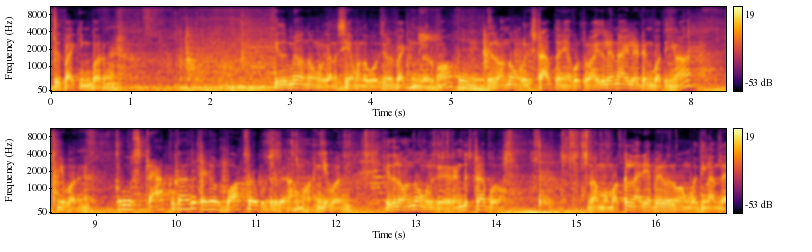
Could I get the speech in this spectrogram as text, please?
இது பேக்கிங் பாருங்கள் இதுவுமே வந்து உங்களுக்கு அந்த சேம் அந்த ஒரிஜினல் பேக்கிங்கில் இருக்கும். இதில் வந்து உங்களுக்கு ஸ்ட்ராப் தனியாக கொடுத்துருவோம். இதில் என்ன ஹைலைட்டுன்னு பார்த்தீங்கன்னா இங்கே பாருங்கள் ஓ ஸ்ட்ராப்புக்காக தனியாக ஒரு பாக்ஸ் வர கொடுத்துருக்காங்க. ஆமாம் இங்கே பாருங்கள் இதில் வந்து உங்களுக்கு ரெண்டு ஸ்ட்ராப் வரும். நம்ம மக்கள் நிறைய பேர் வருவாங்க பார்த்தீங்களா அந்த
